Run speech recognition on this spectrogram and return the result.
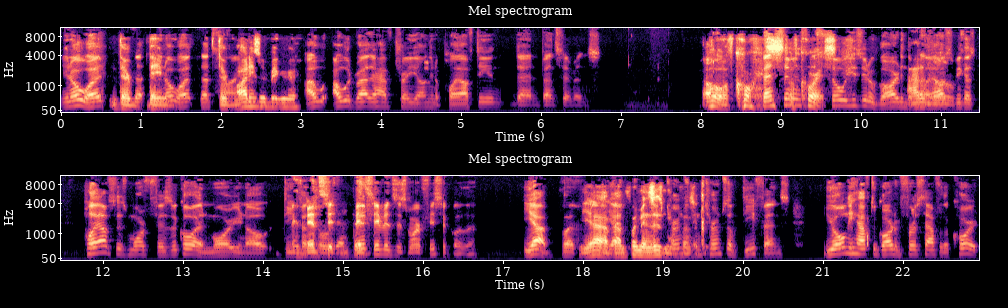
you know what? they're That- they you know what? That's their fine. bodies are bigger. I, w- I would rather have Trae Young in a playoff team than Ben Simmons. Oh, of course, Ben Simmons of course. is so easy to guard in the I don't playoffs know. because playoffs is more physical and more you know And defense ben, ben Simmons is more physical though. yeah, but yeah, Ben Simmons is in more terms, in terms of defense, you only have to guard him first half of the court.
